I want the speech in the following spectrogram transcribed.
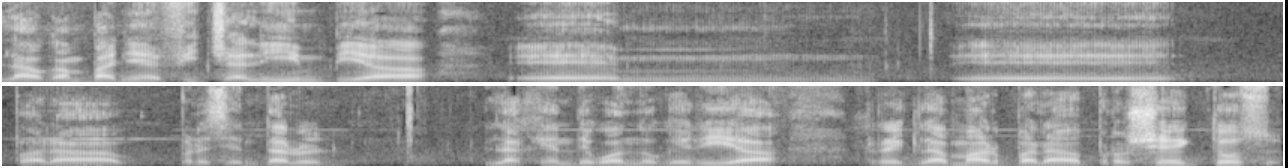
la campaña de ficha limpia, em, para presentar la gente cuando quería reclamar para proyectos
